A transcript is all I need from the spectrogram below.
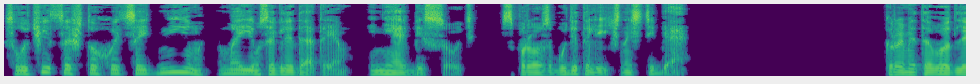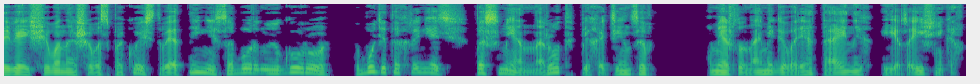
Случится, что хоть с одним моим соглядатаем, не обессудь, спрос будет лично с тебя. Кроме того, для вящего нашего спокойствия отныне соборную гору будет охранять посменно род пехотинцев между нами говоря тайных язычников.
